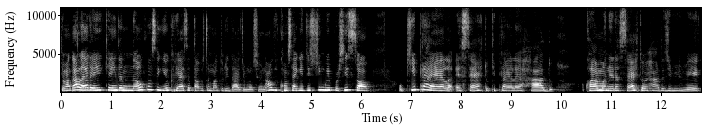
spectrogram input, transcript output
Tem uma galera aí que ainda não conseguiu criar essa tal de maturidade emocional que consegue distinguir por si só o que para ela é certo, o que para ela é errado, qual é a maneira certa ou errada de viver,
